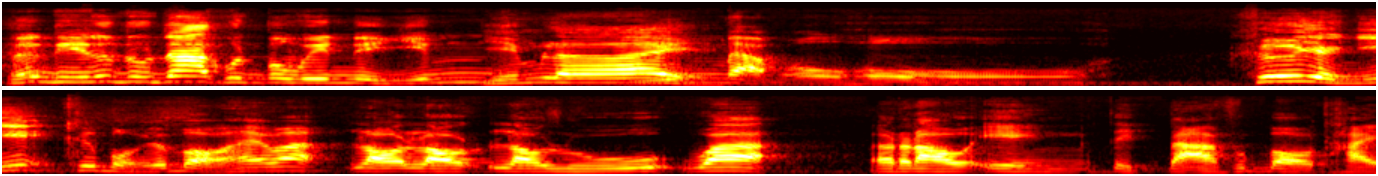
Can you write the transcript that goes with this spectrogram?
เรื่องดีแล้วดูหน้าคุณประวินเนี่ยยิ้มยิ้มเลย ยิ้มแบบโอ้โห คืออย่างนี้คือผมจะบอกให้ว่าเราเราเรารู้ว่า เราเองติดตามฟุตบอลไทย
